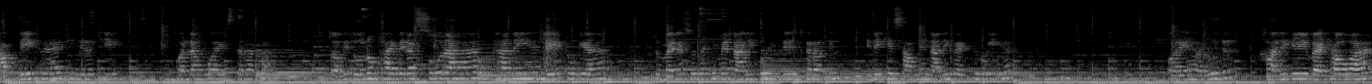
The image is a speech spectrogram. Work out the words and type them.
आप देख रहे हैं कि मेरा केक बना हुआ है इस तरह का। तो अभी दोनों भाई मेरा सो रहा है, उठा नहीं है लेट हो गया है। तो मैंने सोचा कि मैं नानी को ही टेस्ट कराती हूँ। ये देखिए, सामने नानी बैठी हुई है। खाने के लिए बैठा हुआ है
